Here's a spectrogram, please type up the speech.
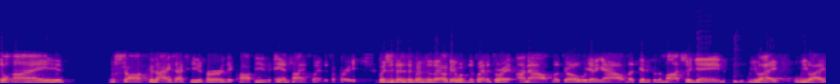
So I was shocked because I actually had heard that coffee is anti-inflammatory, but she said it's inflammatory. I was like, okay, well, if it's inflammatory, I'm out. Let's go. We're getting out. Let's get into the matcha game. We like we like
